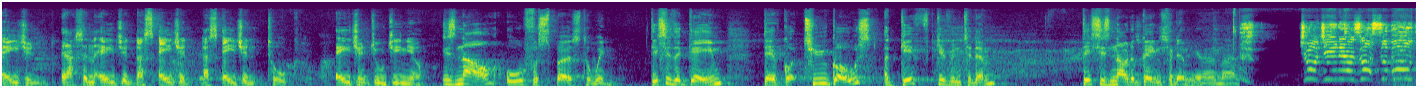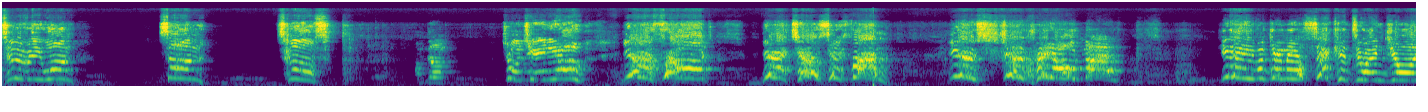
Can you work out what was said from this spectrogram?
Agent, that's an agent, that's agent, that's agent talk. Agent Jorginho. Is now all for Spurs to win. This is a game, they've got two goals, a gift given to them. This is now the game for them. Jorginho, man. Jorginho's lost the ball, 2v1. Son scores. I'm done. Jorginho, you're a fraud. You're a Chelsea fan. You stupid stupid old man! You didn't even give me a second to enjoy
